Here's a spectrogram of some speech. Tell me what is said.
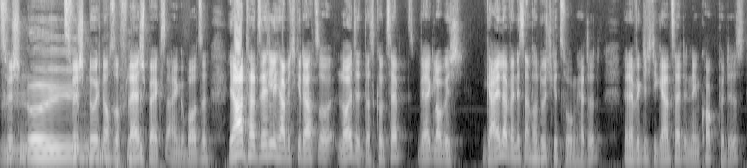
zwischen, Nein. zwischendurch noch so Flashbacks eingebaut sind. Ja, tatsächlich habe ich gedacht, so, Leute, das Konzept wäre, glaube ich, geiler, wenn ihr es einfach durchgezogen hättet, wenn er wirklich die ganze Zeit in den Cockpit ist.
